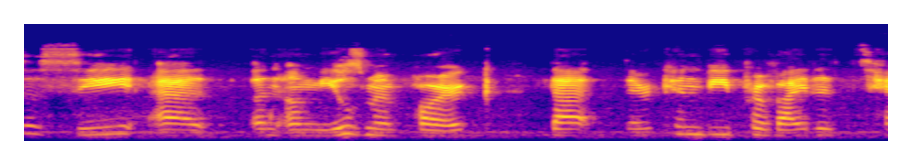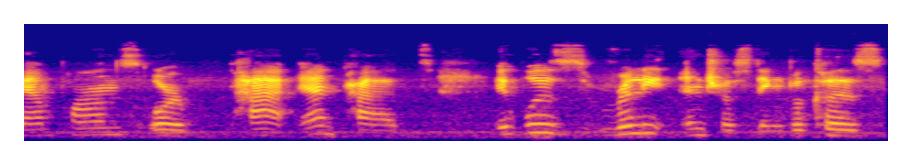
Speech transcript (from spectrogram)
to see at an amusement park that there can be provided tampons or pad and pads. It was really interesting because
